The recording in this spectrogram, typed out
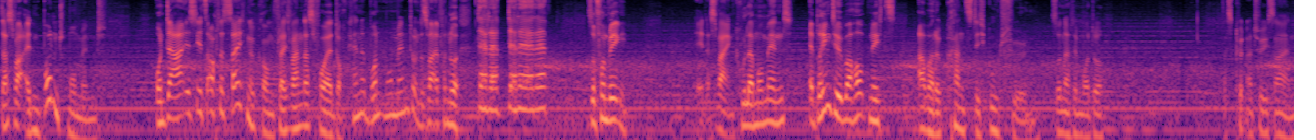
Das war ein Bond-Moment. Und da ist jetzt auch das Zeichen gekommen. Vielleicht waren das vorher doch keine Bond-Momente und es war einfach nur. So von wegen. Ey, das war ein cooler Moment. Er bringt dir überhaupt nichts, aber du kannst dich gut fühlen. So nach dem Motto. Das könnte natürlich sein.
